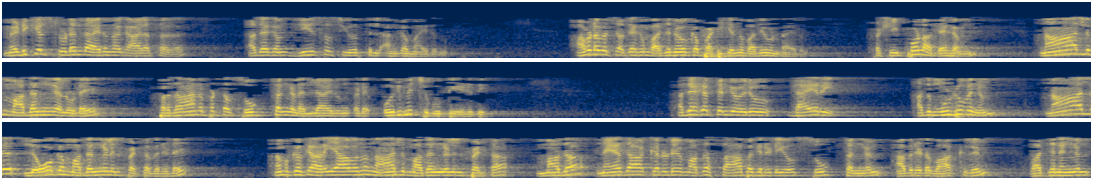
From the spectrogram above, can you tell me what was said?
മെഡിക്കൽ സ്റ്റുഡന്റ് ആയിരുന്ന കാലത്ത് അദ്ദേഹം ജീസസ് യൂത്തിൽ അംഗമായിരുന്നു. അവിടെ വെച്ച് അദ്ദേഹം വചനമൊക്കെ പഠിക്കുന്ന പതിവുണ്ടായിരുന്നു. പക്ഷെ ഇപ്പോൾ അദ്ദേഹം നാല് മതങ്ങളുടെ പ്രധാനപ്പെട്ട സൂക്തങ്ങൾ എല്ലാവരും കൂടെ ഒരുമിച്ച് കൂട്ടി എഴുതി. അദ്ദേഹത്തിന്റെ ഒരു ഡയറി അത് മുഴുവനും നാല് ലോക മതങ്ങളിൽപ്പെട്ടവരുടെ നമുക്കൊക്കെ അറിയാവുന്ന നാല് മതങ്ങളിൽപ്പെട്ട മത നേതാക്കളുടെയോ മതസ്ഥാപകരുടെയോ സൂക്തങ്ങൾ അവരുടെ വാക്കുകൾ വചനങ്ങൾ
